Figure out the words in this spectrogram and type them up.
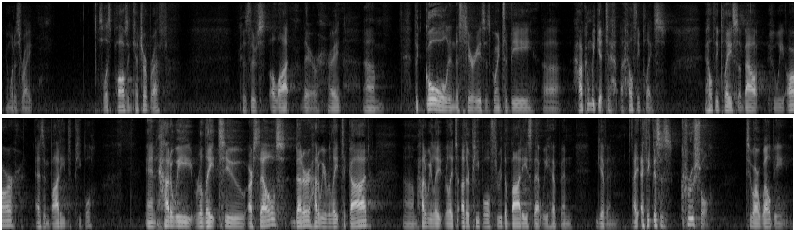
and what is right. So let's pause and catch our breath because there's a lot there, right? Um, the goal in this series is going to be uh, how can we get to a healthy place? a healthy place about who we are as embodied people. And how do we relate to ourselves better? How do we relate to God? Um, how do we relate, relate to other people through the bodies that we have been given? I, I think this is crucial to our well being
